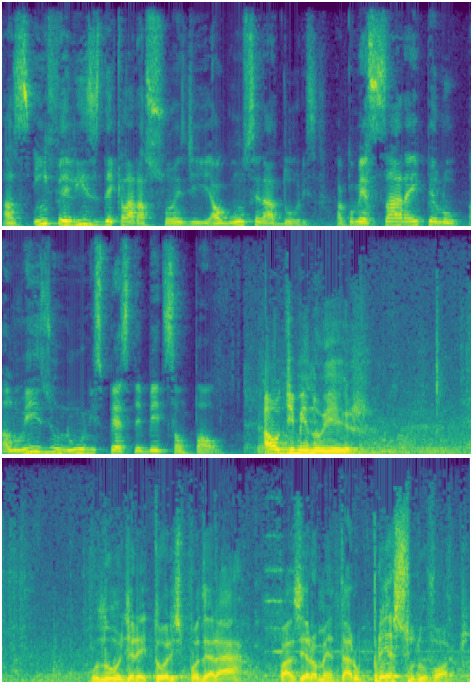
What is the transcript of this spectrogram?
as infelizes declarações de alguns senadores, a começar aí pelo Aloysio Nunes, PSDB de São Paulo. Ao diminuir o número de eleitores, poderá fazer aumentar o preço do voto.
